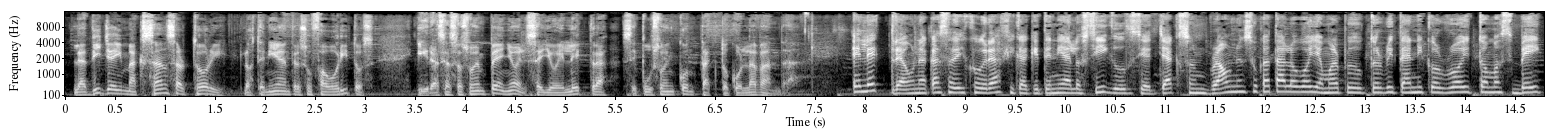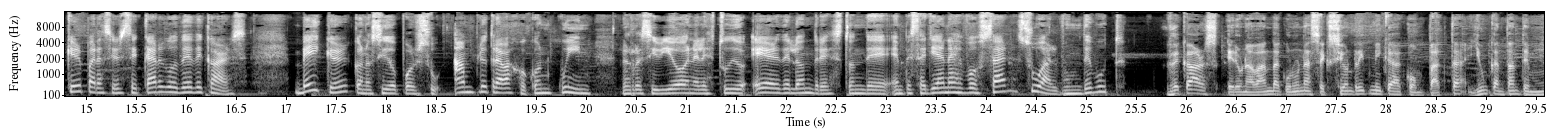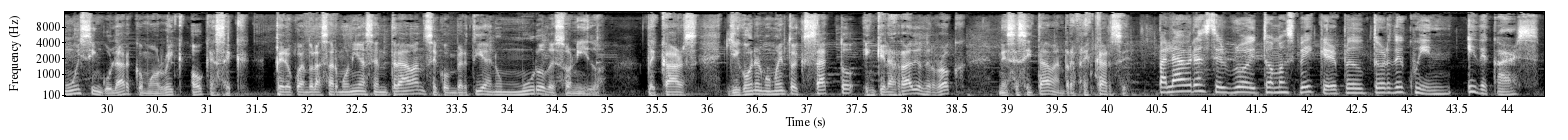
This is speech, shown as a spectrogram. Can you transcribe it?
La DJ Maxine Sartori los tenía entre sus favoritos y gracias a su empeño el sello Electra se puso en contacto con la banda. Electra, una casa discográfica que tenía a los Eagles y a Jackson Brown en su catálogo, llamó al productor británico Roy Thomas Baker para hacerse cargo de The Cars. Baker, conocido por su amplio trabajo con Queen, los recibió en el estudio Air de Londres, donde empezarían a esbozar su álbum debut. The Cars era una banda con una sección rítmica compacta y un cantante muy singular como Rick Ocasek, pero cuando las armonías entraban se convertía en un muro de sonido. The Cars llegó en el momento exacto en que las radios de rock necesitaban refrescarse. Palabras de Roy Thomas Baker, productor de Queen y The Cars.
